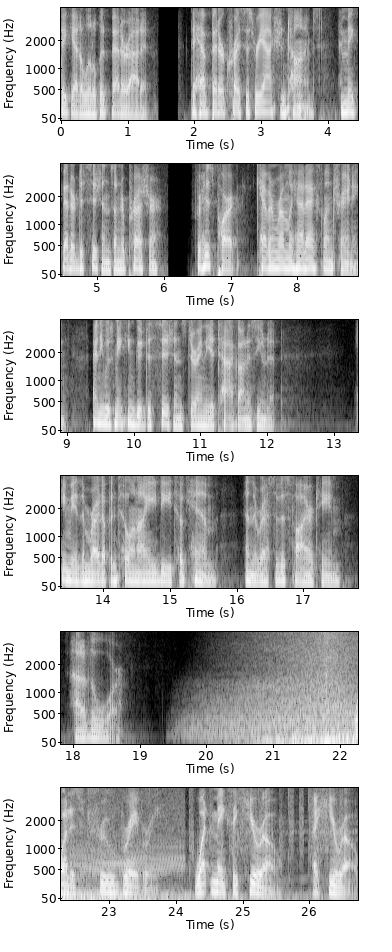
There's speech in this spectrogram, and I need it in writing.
they get a little bit better at it. They have better crisis reaction times and make better decisions under pressure. For his part, Kevin Rumley had excellent training, and he was making good decisions during the attack on his unit. He made them right up until an IED took him and the rest of his fire team out of the war. What is true bravery? What makes a hero a hero?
